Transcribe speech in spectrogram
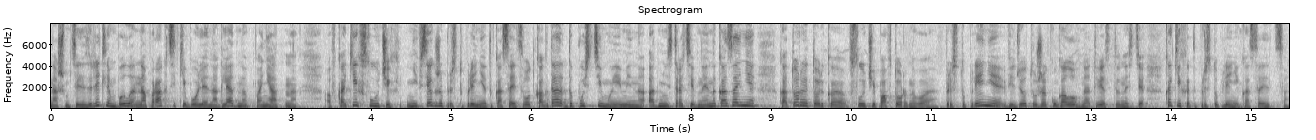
нашим телезрителям было на практике более наглядно понятно, в каких случаях, не всех же преступлений это касается, вот когда допустимы именно административные наказания, которые только в случае повторного преступления ведет уже к уголовной ответственности, каких это преступлений касается?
